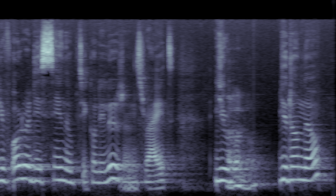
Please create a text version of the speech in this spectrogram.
you've already seen optical illusions right you, I don't know. You don't know?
